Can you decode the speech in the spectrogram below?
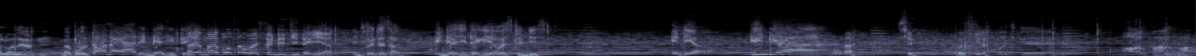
ससुराल वाले आ गए मैं बोलता हूँ ना यार इंडिया जीते अरे मैं बोलता हूँ वेस्ट इंडीज जीतेगी यार। इंस्पेक्टर साहब इंडिया जीतेगी या वेस्ट इंडीज इंडिया। इंडिया। बच गया। बच गए। भाग भाग भाग।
